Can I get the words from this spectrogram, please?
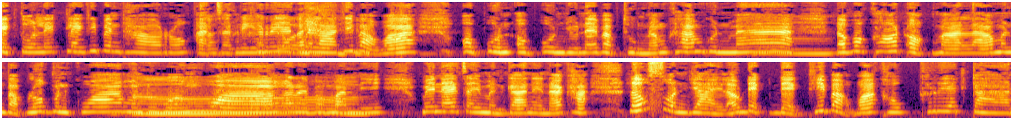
ด็กๆตัวเล็กๆที่เป็นทารกอาจจะเครียดเวลาที่แบบว่า อบอุ่นอบอุ่นอยู่ในแบบถุงน้ำคร่ำคุณแม่ แล้วพอคลอดออกมาแล้วมันแบบโลกมันกว้างมันดูเวิ้งว้างอะไรประมาณนี้ ไม่แน่ใจเหมือนกันเนี่ยนะคะ แล้วส่วนใหญ่แล้วเด็กๆที่แบบว่าเขาเครียดกัน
